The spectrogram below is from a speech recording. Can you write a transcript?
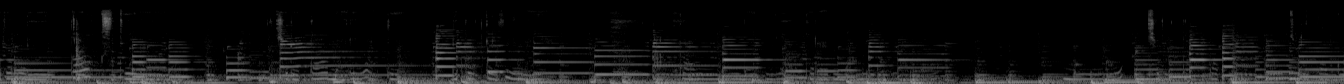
podcast tuh cerita bareng itu di podcast ini akan banyak kerendaman yang ada. Mau cerita apa pun itu cerita gue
